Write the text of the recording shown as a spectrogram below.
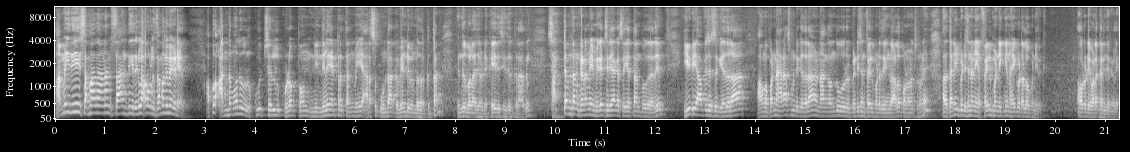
அமைதி சமாதானம் சாந்தி இதுக்கெல்லாம் அவங்களுக்கு சம்மந்தமே கிடையாது. அப்போ அந்த மாதிரி ஒரு கூச்சல் குழப்பம் நிலையற்ற தன்மையை அரசுக்கு உண்டாக்க வேண்டும் என்பதற்குத்தான் இந்து பாலாஜி கைது செய்திருக்கிறார்கள். சட்டம் தன் கடமையை மிகச்சரியாக செய்யத்தான் போகிறது. இடி ஆஃபீஸர்ஸுக்கு எதிராக அவங்க பண்ண ஹராஸ்மெண்ட்டுக்கு எதிராக நாங்கள் வந்து ஒரு பெட்டிஷன் ஃபைல் பண்ணுறது எங்களை அலோவ் பண்ணணும்னு சொன்னோன்னே அதை தனி பெட்டிஷனை நீங்கள் ஃபைல் பண்ணிக்கன்னு ஹைகோர்ட் அலோவ் பண்ணியிருக்கு. அவருடைய வழக்கறிஞர்களை.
